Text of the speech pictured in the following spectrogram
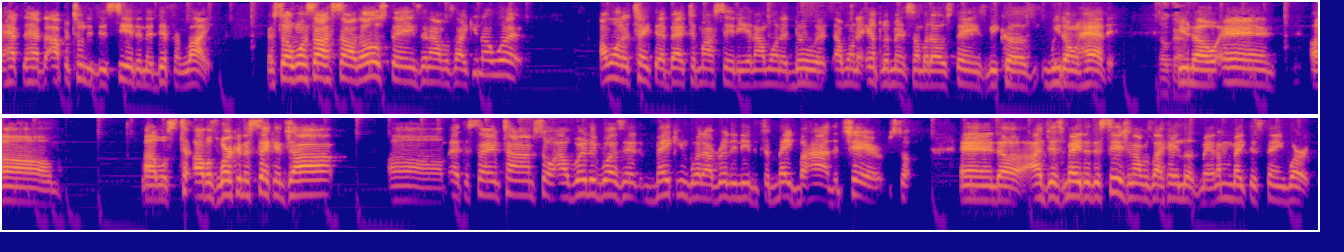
have to have the opportunity to see it in a different light. And so once I saw those things, then I was like, you know what? I want to take that back to my city and I want to do it. I want to implement some of those things because we don't have it. Okay. You know, and um I was t- I was working a second job um at the same time, so I really wasn't making what I really needed to make behind the chair. So and uh, I just made a decision. I was like, hey, look, man, I'm gonna make this thing work.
